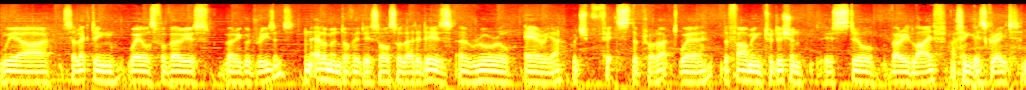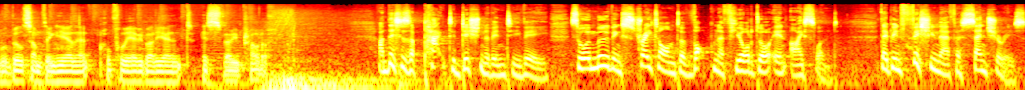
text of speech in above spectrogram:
We are selecting Wales for various very good reasons. An element of it is also that it is a rural area which fits the product where the farming tradition is still very live. I think it's great. We'll build something here that hopefully everybody is very proud of. And this is a packed edition of InTV, so we're moving straight on to Vopnafjordur in Iceland. They've been fishing there for centuries,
